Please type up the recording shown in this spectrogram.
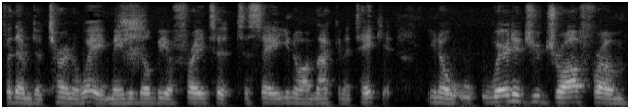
for them to turn away. Maybe they'll be afraid to, to say you know i'm not going to take it you know where did you draw from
